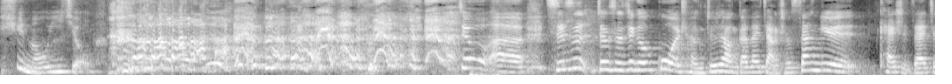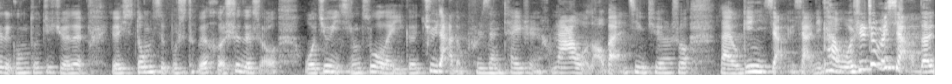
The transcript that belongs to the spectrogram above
蓄谋已久，就呃，其实就是这个过程，就像我刚才讲，成三个月开始在这里工作，就觉得有一些东西不是特别合适的时候，我就已经做了一个巨大的 presentation，拉我老板进去，说：“来，我给你讲一下，你看我是这么想的。”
